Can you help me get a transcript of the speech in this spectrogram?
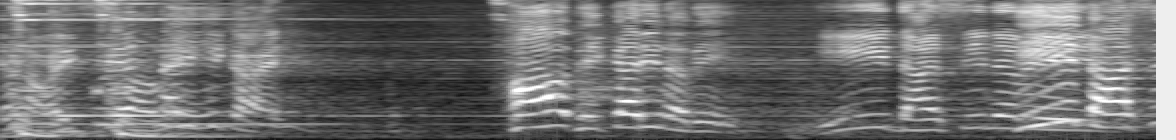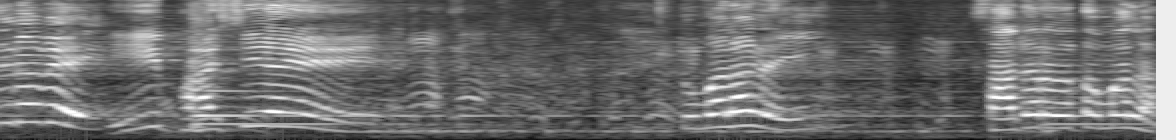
याला ऐकू येत नाही की काय? हा भिकारी नव्हे. ही दासी ही नव्हे दासी नव्हे. ही फाशी आहे. तुम्हाला नाही साधारण आता मला.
